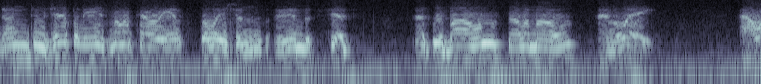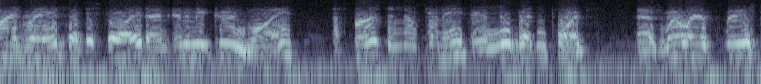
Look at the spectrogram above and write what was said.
done to Japanese military installations and ships at Rabaul, Salamaua, and Lae. Allied raids have destroyed an enemy convoy dispersed in New Guinea and New Britain ports, as well as smashed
